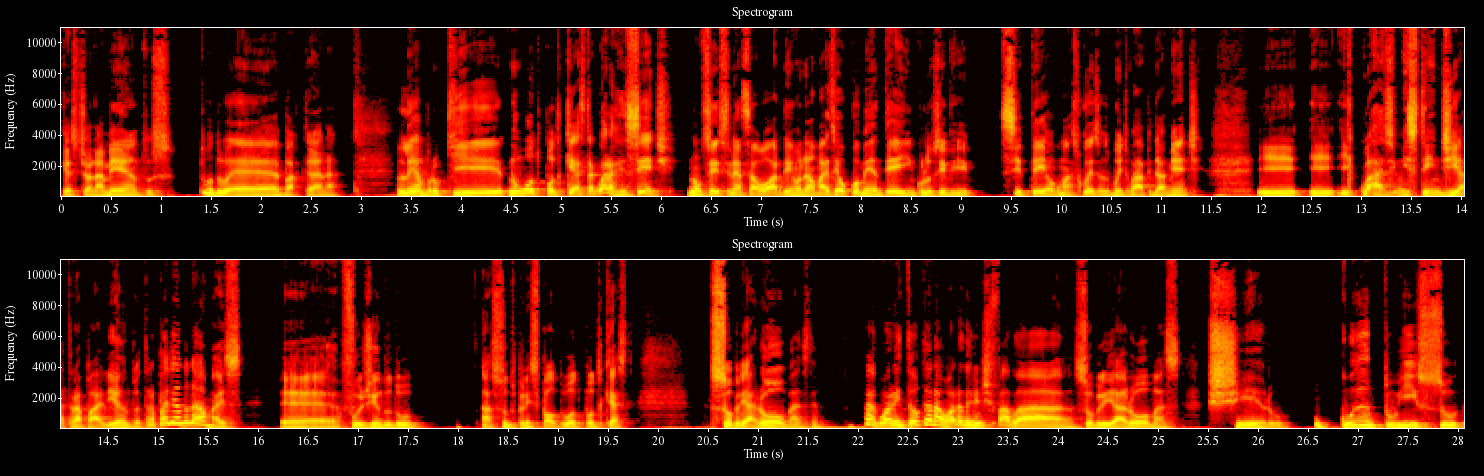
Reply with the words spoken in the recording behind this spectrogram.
questionamentos. Tudo é bacana. Lembro que num outro podcast, agora recente, não sei se nessa ordem ou não, mas eu comentei, inclusive citei algumas coisas muito rapidamente e, e, e quase me estendi atrapalhando. Atrapalhando não, mas é, fugindo do assunto principal do outro podcast, sobre aromas. Né? Agora então está na hora da gente falar sobre aromas, cheiro, o quanto isso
